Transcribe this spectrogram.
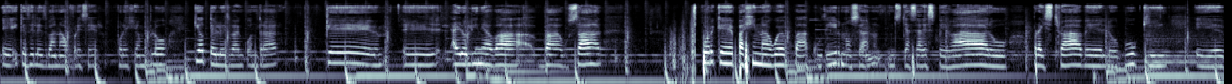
que se les van a ofrecer. Por ejemplo, qué hoteles va a encontrar, qué aerolínea va, va a usar, por qué página web va a acudir, no sea, ya sea Despegar o Price Travel o Booking, eh,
